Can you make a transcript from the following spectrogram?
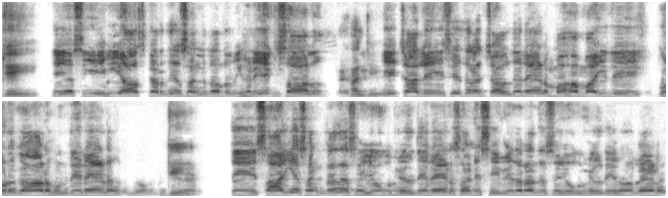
ਜੀ। ਤੇ ਅਸੀਂ ਇਹੀ ਆਸ ਕਰਦੇ ਹਾਂ ਸੰਗਤਾਂ ਤੋਂ ਵੀ ਹਰੇਕ ਸਾਲ ਹਾਂਜੀ। ਇਹ ਚਾਲੇ ਇਸੇ ਤਰ੍ਹਾਂ ਚੱਲਦੇ ਰਹਿਣ ਮਹਾਮਾਈ ਦੇ ਗੁਣਗਾਨ ਹੁੰਦੇ ਰਹਿਣ। ਜੀ। ਤੇ ਸਾਰੀਆਂ ਸੰਗਤਾਂ ਦਾ ਸਹਿਯੋਗ ਮਿਲਦੇ ਰਹਿਣ ਸਾਡੇ ਸੇਵੇਦਾਰਾਂ ਦਾ ਸਹਿਯੋਗ ਮਿਲਦੇ ਰਹਿਣ।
